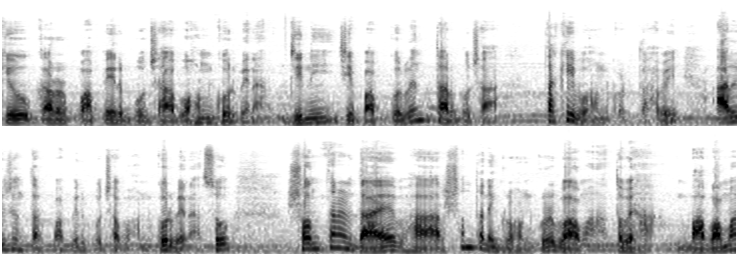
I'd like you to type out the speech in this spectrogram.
কেউ কারোর পাপের বোঝা বহন করবে না। যিনি যে পাপ করবেন তার বোঝা তাকেই বহন করতে হবে, আরেকজন তার পাপের বোঝা বহন করবে না। সো সন্তানের দায় ভার সন্তানে গ্রহণ করে বাবা মা। তবে হ্যাঁ বাবা মা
